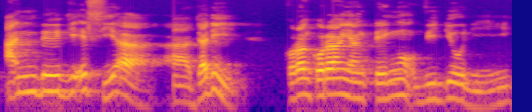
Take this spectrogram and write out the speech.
under GSC lah. Ha, jadi, korang-korang yang tengok video ni,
